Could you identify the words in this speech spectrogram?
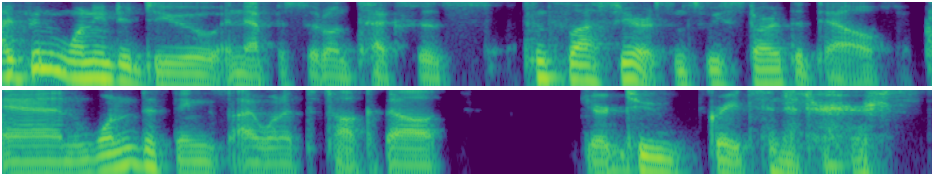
I've been wanting to do an episode on Texas since last year, since we started the Delve. And one of the things I wanted to talk about your two great senators,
